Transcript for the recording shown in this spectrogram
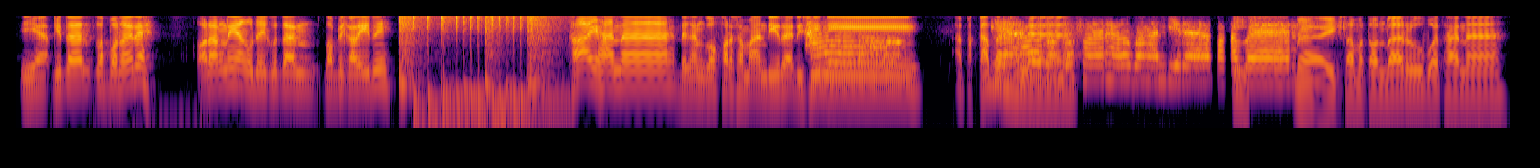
Iya. Kita telepon aja deh Orang nih yang udah ikutan topik kali ini Hai Hana Dengan Gofar sama Andira di sini Apa kabar Ya, Hana? Halo Bang Gofar, halo Bang Andira, apa kabar? Baik selamat tahun baru buat Hana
